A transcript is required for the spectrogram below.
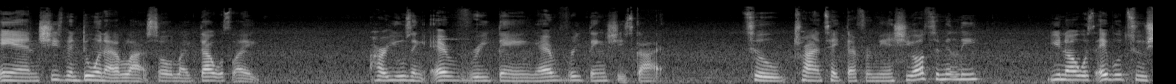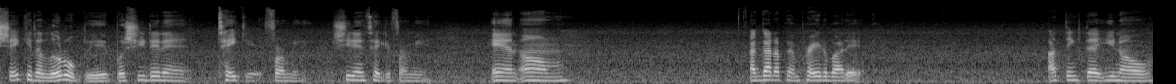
and she's been doing that a lot. So like that was like her using everything, everything she's got to try and take that from me. And she ultimately, you know, was able to shake it a little bit, but she didn't take it from me. She didn't take it from me. And um I got up and prayed about it. I think that, you know,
